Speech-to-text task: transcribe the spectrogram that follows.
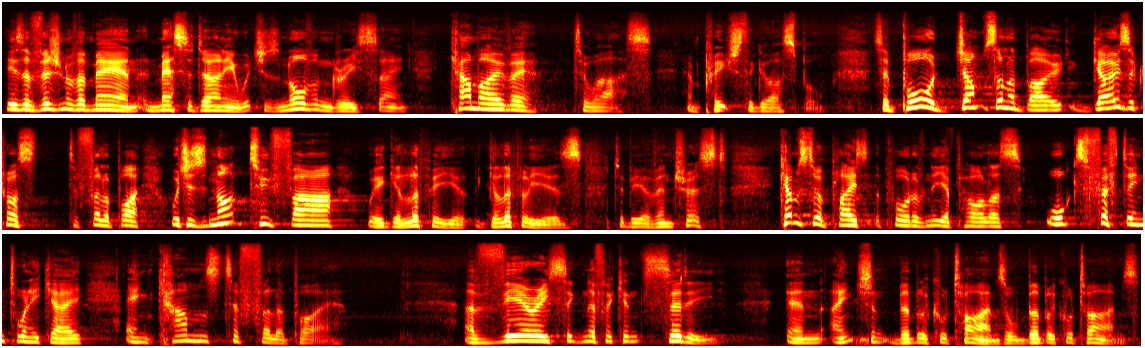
here's a vision of a man in Macedonia, which is northern Greece, saying, Come over to us and preach the gospel. So Paul jumps on a boat, goes across to Philippi, which is not too far where Gallipoli, Gallipoli is to be of interest. Comes to a place at the port of Neapolis, walks 15, 20k, and comes to Philippi, a very significant city in ancient biblical times or biblical times.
